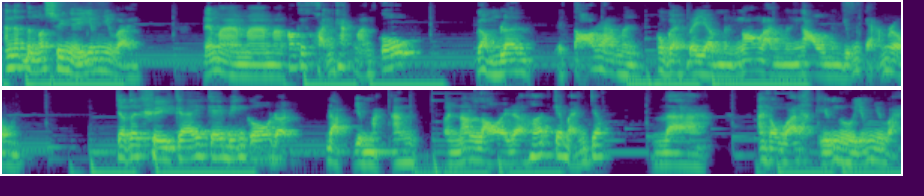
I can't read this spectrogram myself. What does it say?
Anh đã từng có suy nghĩ giống như vậy để mà mà mà có cái khoảnh khắc mà anh cố gồng lên để tỏ ra mình. Ok, bây giờ mình ngon lành, mình ngầu, mình dũng cảm rồi. Cho tới khi cái cái biến cố đó đập vào mặt anh và nó lòi ra hết cái bản chất là anh không phải là kiểu người giống như vậy.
